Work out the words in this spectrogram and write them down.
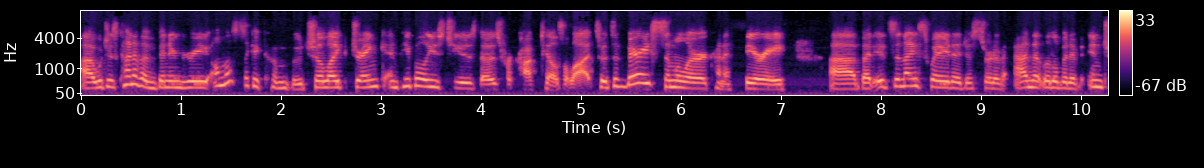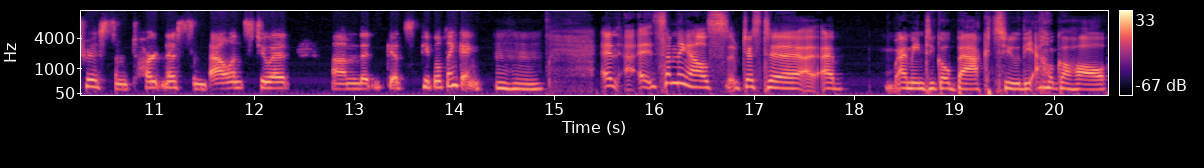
uh, which is kind of a vinegary, almost like a kombucha like drink. And people used to use those for cocktails a lot. So it's a very similar kind of theory. Uh, but it's a nice way to just sort of add that little bit of interest, some tartness, some balance to it. Um, that gets people thinking. Mm-hmm. And uh, something else, just to uh, mean, to go back to the alcohol,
